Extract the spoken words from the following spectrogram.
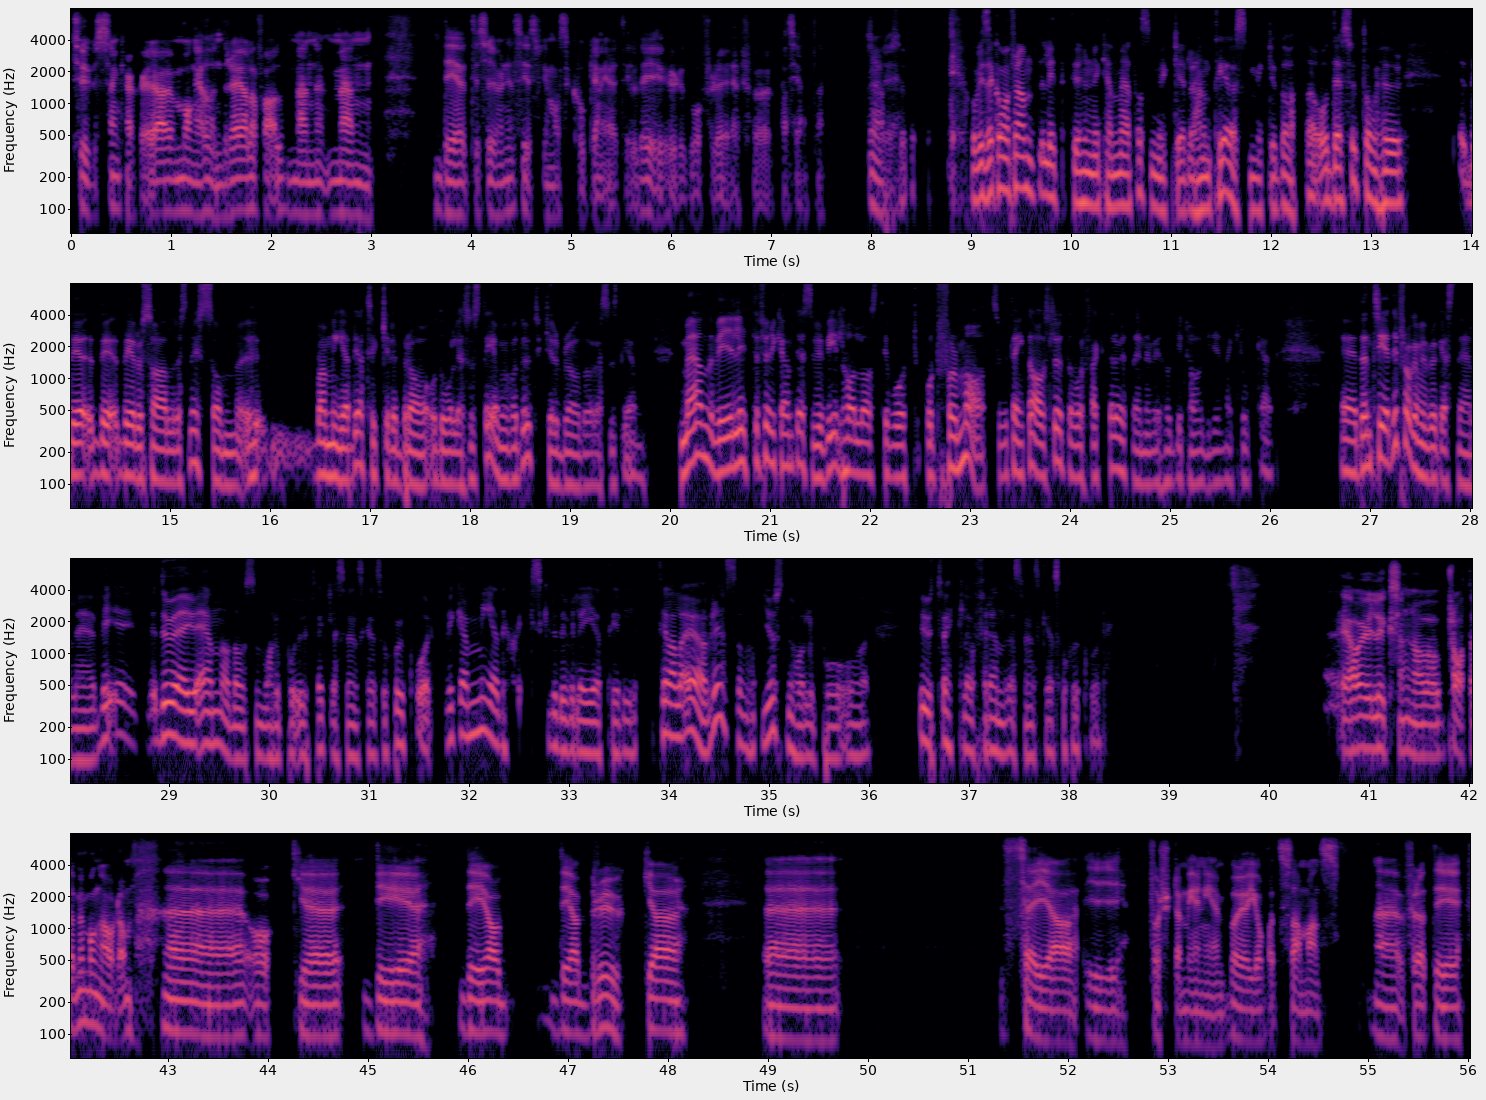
tusen kanske, många hundra i alla fall, men, men det till syvende och sist vi måste koka ner till det är hur det går för, för patienten. Ja, absolut. Och vi ska komma fram till lite till hur ni kan mäta så mycket eller hantera så mycket data och dessutom hur det, det, det du sa alldeles nyss om eh, vad media tycker är bra och dåliga system och vad du tycker är bra och dåliga system. Men vi är lite fyrkantiga så vi vill hålla oss till vårt, vårt format så vi tänkte avsluta vår faktaruta innan vi hugger tag i dina krokar. Eh, den tredje frågan vi brukar ställa är, du är ju en av dem som håller på att utveckla svensk hälso och sjukvård. Vilka medskick skulle du vilja ge till, till alla övriga som just nu håller på att utveckla och förändra svensk hälso och sjukvård? Jag har ju lyxen att prata med många av dem eh, och eh, det, det, jag, det jag brukar eh, säga i första meningen, börja jobba tillsammans. Eh, för att det,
